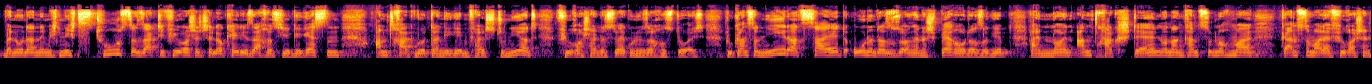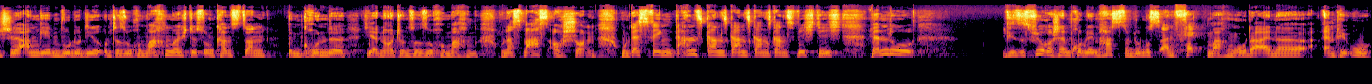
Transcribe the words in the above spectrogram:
Wenn du dann nämlich nichts tust, dann sagt die Führerscheinstelle, okay, die Sache ist hier gegessen, Antrag wird dann gegebenenfalls storniert, Führerschein ist weg und die Sache ist durch. Du kannst dann jederzeit, ohne dass es irgendeine Sperre oder so gibt, einen neuen Antrag stellen und dann kannst du nochmal ganz normal der Führerscheinstelle angeben, wo du die Untersuchung machen möchtest und kannst dann im Grunde die erneute Untersuchung machen. Und das war's auch schon. Und deswegen ganz, ganz, ganz, ganz, ganz wichtig, wenn du dieses Führerscheinproblem hast und du musst einen Fact machen oder eine MPU,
